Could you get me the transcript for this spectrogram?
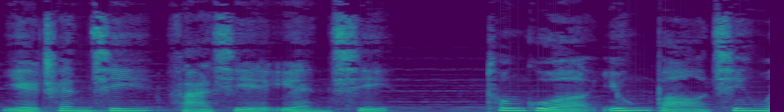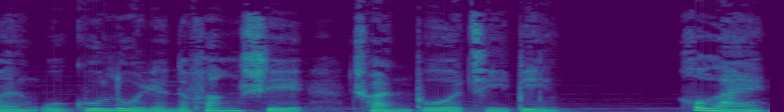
也趁机发泄怨气，通过拥抱、亲吻无辜路人的方式传播疾病。后来，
